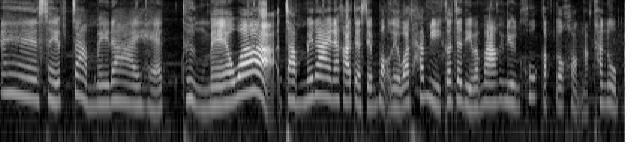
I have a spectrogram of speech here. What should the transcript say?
เออเซฟจำไม่ได้แฮะถึงแม้ว่าจำไม่ได้นะคะ แต่เซฟบอกเลยว่าถ้ามีก็จะดีมากๆยืนคู่กับตัวของนักธนูไป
